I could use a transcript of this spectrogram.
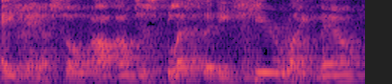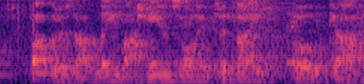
Amen. So I'm just blessed that he's here right now. Father, as I lay my hands on him tonight, oh God,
